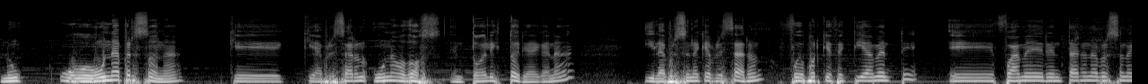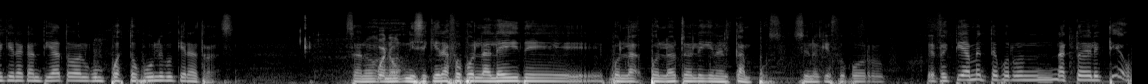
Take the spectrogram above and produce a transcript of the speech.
hubo una persona que, que apresaron, una o dos en toda la historia de Canadá, y la persona que apresaron fue porque efectivamente eh, fue a amedrentar a una persona que era candidato a algún puesto público que era trans. O sea, no, ni siquiera fue por la ley de. Por la, por la otra ley en el campus, sino que fue por. Efectivamente, por un acto electivo.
